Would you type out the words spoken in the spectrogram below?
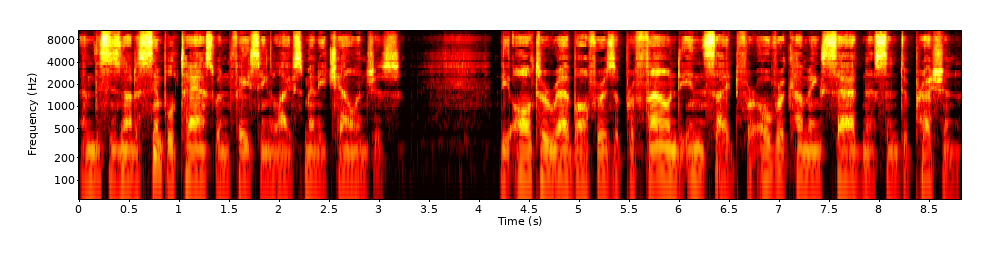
and this is not a simple task when facing life's many challenges. The Alter Rebbe offers a profound insight for overcoming sadness and depression.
